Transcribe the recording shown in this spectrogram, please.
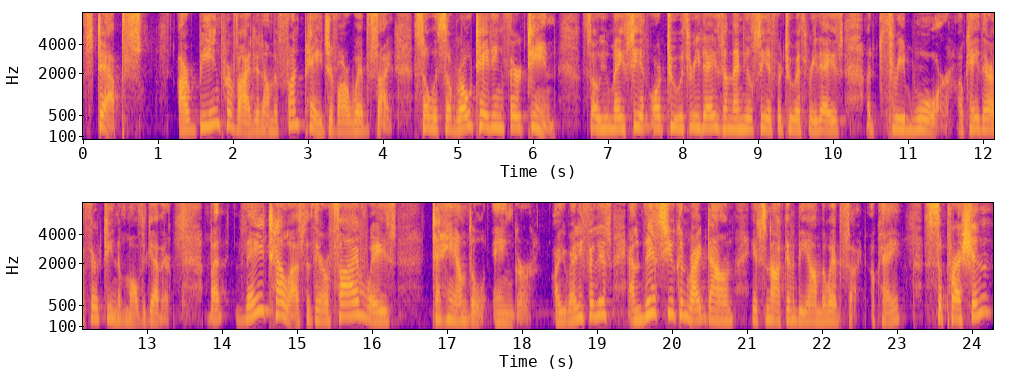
steps are being provided on the front page of our website. So it's a rotating 13. So you may see it for two or three days, and then you'll see it for two or three days, uh, three more. Okay, there are 13 of them altogether. But they tell us that there are five ways to handle anger. Are you ready for this? And this you can write down. It's not going to be on the website, okay? Suppression,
